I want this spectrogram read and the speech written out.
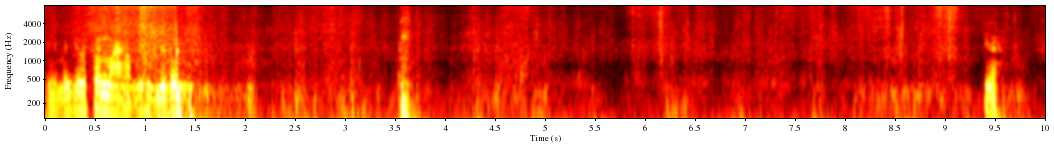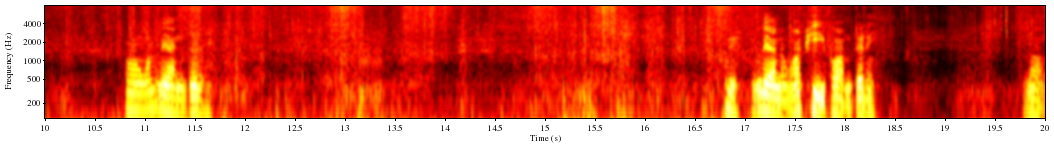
นี่มันอยู่ส่วนมากไม่ถึงอยู่ด้นี่เนี่ยมองมันเรียนตัวนี้อุ้ยเรียนออกมาผีพร้อมตัวนี้น้อง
